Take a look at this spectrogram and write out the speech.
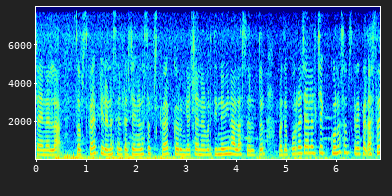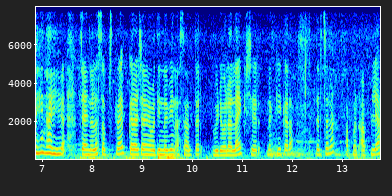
चॅनलला सबस्क्राईब केलं नसेल तर चॅनलला सबस्क्राईब करून घ्या. चॅनलवरती नवीन आला असेल तर माझा पूर्ण चॅनल चेक करून सबस्क्राईब करा. असंही नाही आहे चॅनलला सबस्क्राईब करा. चॅनलवरती नवीन असाल तर व्हिडिओला लाईक शेअर नक्की करा. तर चला आपण आपल्या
